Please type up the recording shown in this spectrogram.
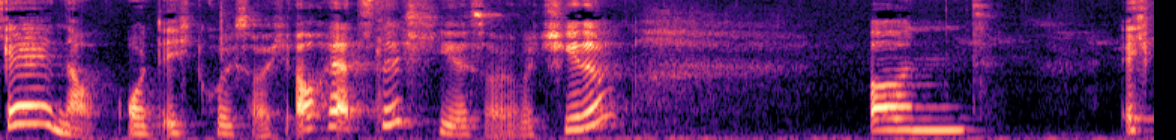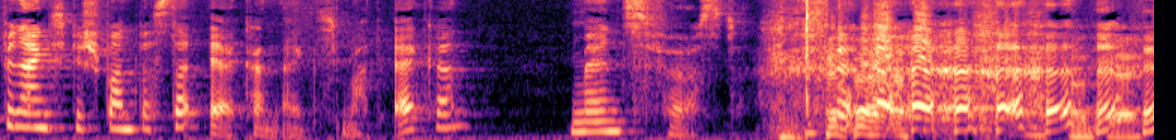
Genau, und ich grüße euch auch herzlich. Hier ist eure Chide. Und ich bin eigentlich gespannt, was der Erkan eigentlich macht. Erkan, Men's First. okay.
